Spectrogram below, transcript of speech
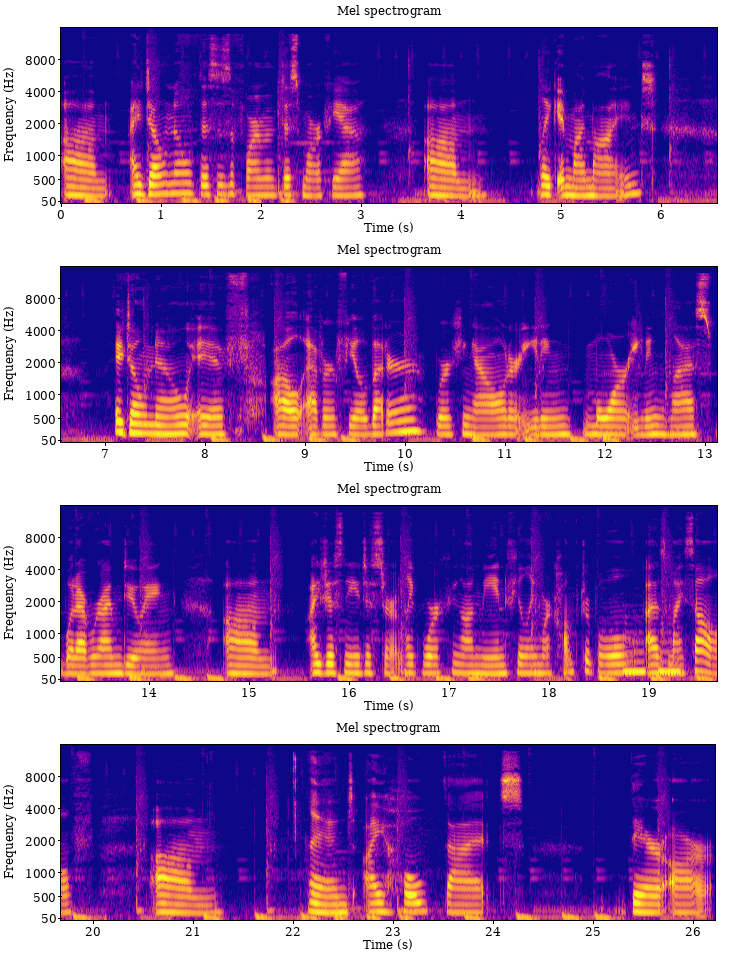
Um, I don't know if this is a form of dysmorphia, um, like in my mind. I don't know if I'll ever feel better working out or eating more, eating less, whatever I'm doing. Um, I just need to start like working on me and feeling more comfortable mm-hmm. as myself. Um, and I hope that there are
